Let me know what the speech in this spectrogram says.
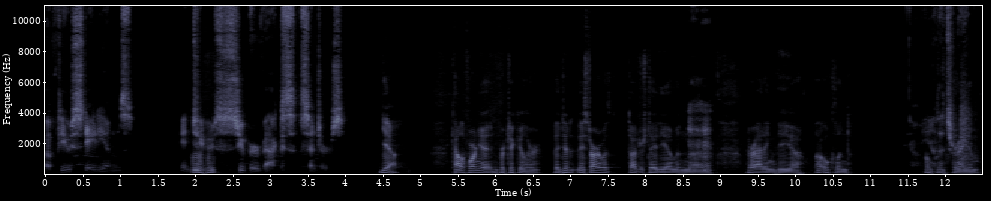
a few stadiums into Mhm. super vax centers. Yeah, California in particular. They did. They started with Dodger Stadium, and um, they're adding the uh, Oakland. Oh, yeah, Oakland that's right. Stadium.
